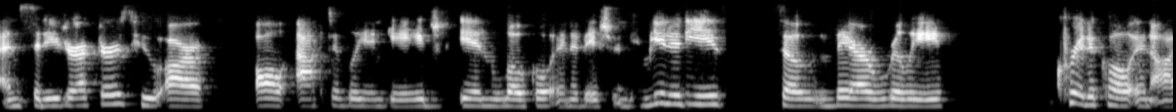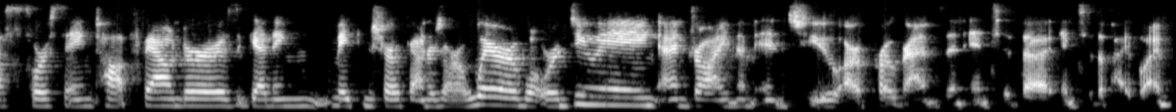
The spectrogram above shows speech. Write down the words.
and city directors who are all actively engaged in local innovation communities. So they're really critical in us sourcing top founders, getting making sure founders are aware of what we're doing and drawing them into our programs and into the into the pipeline.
